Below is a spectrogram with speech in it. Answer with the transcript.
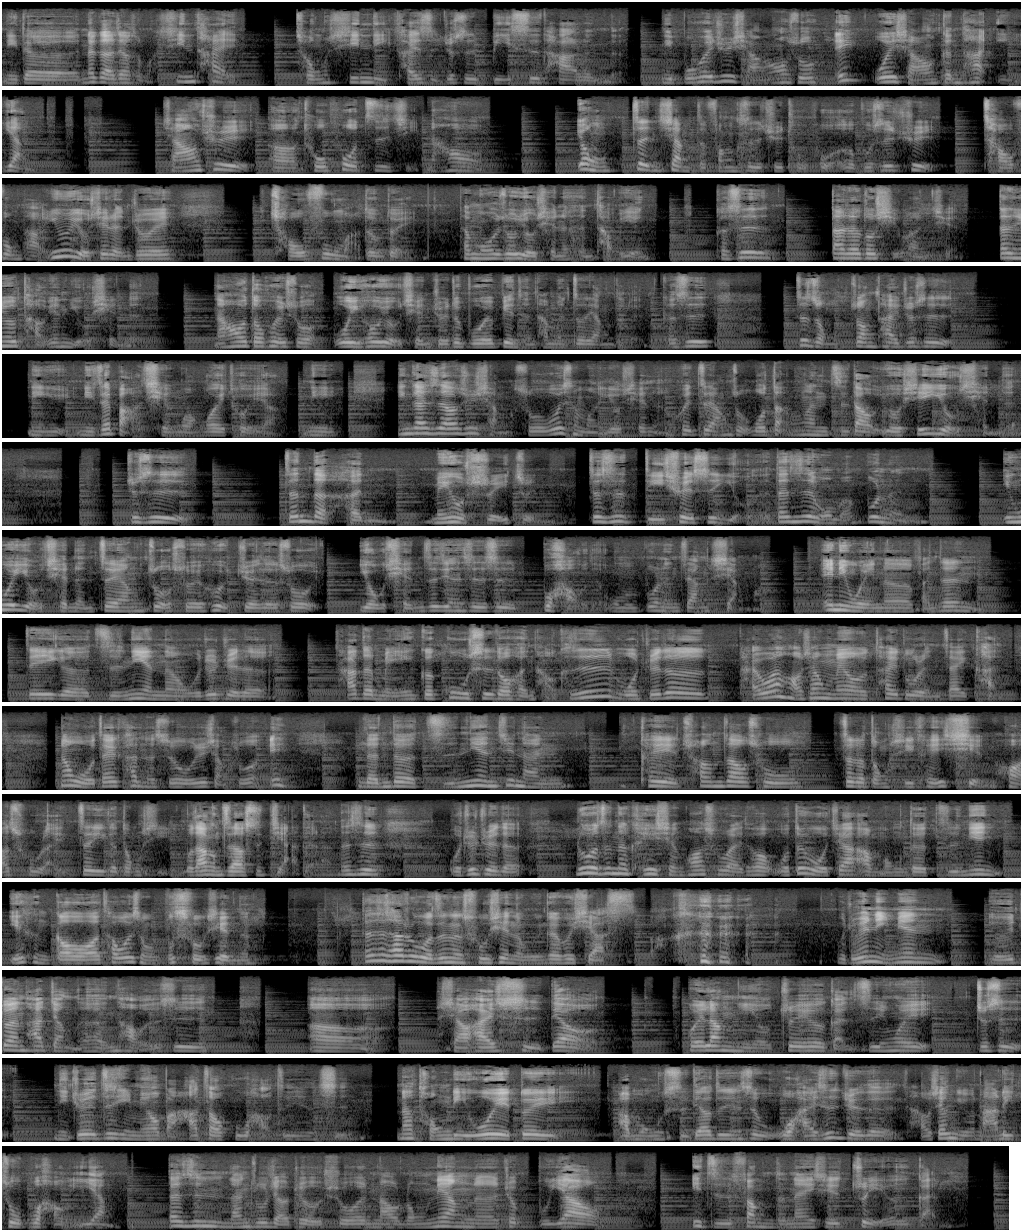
你的那个叫什么心态，从心里开始就是鄙视他人的，你不会去想要说，诶，我也想要跟他一样。想要去呃突破自己，然后用正向的方式去突破，而不是去嘲讽他。因为有些人就会仇富嘛，对不对？他们会说有钱人很讨厌，可是大家都喜欢钱，但是又讨厌有钱人，然后都会说我以后有钱绝对不会变成他们这样的人。可是这种状态就是你你在把钱往外推啊，你应该是要去想说为什么有钱人会这样做。我当然知道有些有钱人就是真的很没有水准。这是的确是有的，但是我们不能因为有钱人这样做，所以会觉得说有钱这件事是不好的。我们不能这样想嘛。Anyway 呢，反正这一个执念呢，我就觉得他的每一个故事都很好。可是我觉得台湾好像没有太多人在看。那我在看的时候，我就想说，哎，人的执念竟然可以创造出这个东西，可以显化出来这一个东西。我当然知道是假的啦，但是。我就觉得，如果真的可以显化出来的话，我对我家阿蒙的执念也很高啊。他为什么不出现呢？但是他如果真的出现了，我应该会吓死吧。我觉得里面有一段他讲的很好的是，呃，小孩死掉会让你有罪恶感，是因为就是你觉得自己没有把他照顾好这件事。那同理，我也对阿蒙死掉这件事，我还是觉得好像有哪里做不好一样。但是男主角就有说，脑容量呢，就不要一直放着那一些罪恶感，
